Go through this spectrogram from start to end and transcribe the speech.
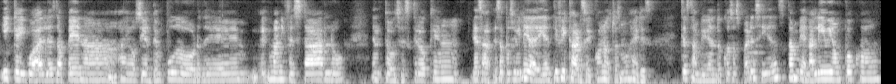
y que igual les da pena eh, o sienten pudor de eh, manifestarlo. Entonces creo que esa, esa posibilidad de identificarse con otras mujeres que están viviendo cosas parecidas también alivia un poco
